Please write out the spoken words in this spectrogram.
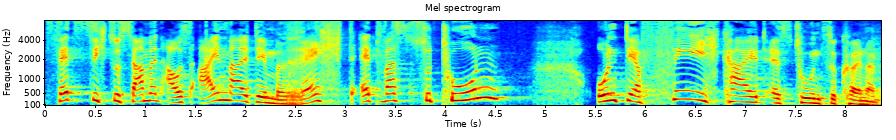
setzt sich zusammen aus einmal dem Recht, etwas zu tun und der Fähigkeit, es tun zu können.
